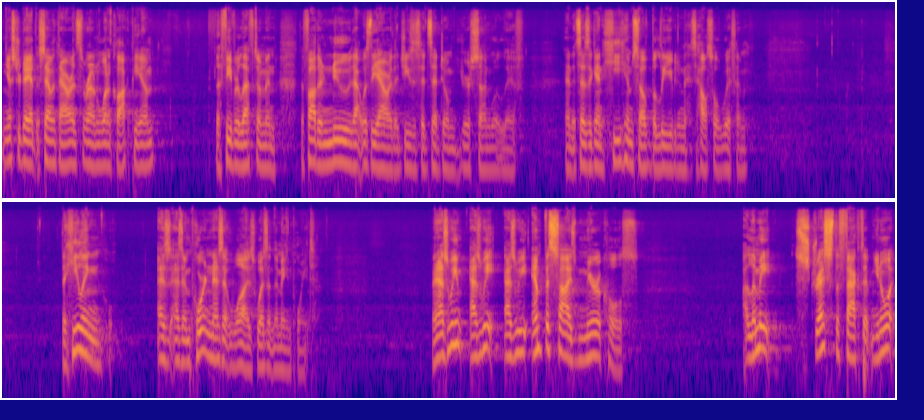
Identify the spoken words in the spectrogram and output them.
Yesterday at the seventh hour, it's around 1 o'clock p.m., the fever left him, and the father knew that was the hour that Jesus had said to him, Your son will live. And it says again, he himself believed in his household with him. The healing, as, as important as it was, wasn't the main point. And as we, as we, as we emphasize miracles, uh, let me stress the fact that, you know what?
